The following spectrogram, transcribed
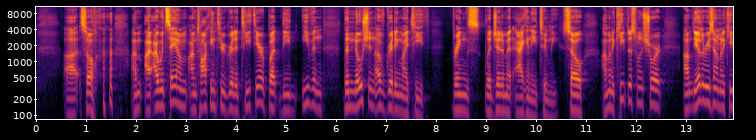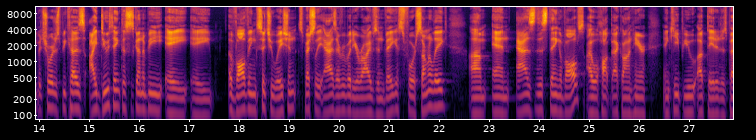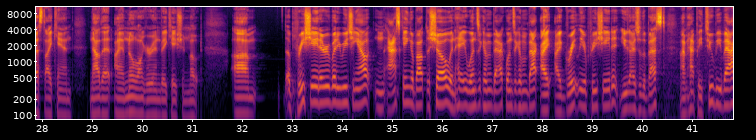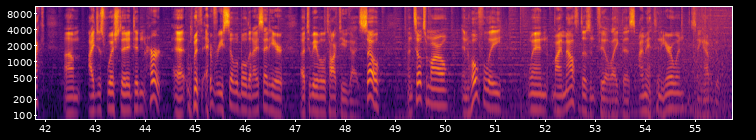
Uh, so I'm I, I, would say I'm I'm talking through gritted teeth here, but the even the notion of gritting my teeth brings legitimate agony to me. So I'm gonna keep this one short. Um, the other reason I'm going to keep it short is because I do think this is going to be a a evolving situation, especially as everybody arrives in Vegas for Summer League. Um, and as this thing evolves, I will hop back on here and keep you updated as best I can now that I am no longer in vacation mode. Um, appreciate everybody reaching out and asking about the show and hey, when's it coming back? When's it coming back? I, I greatly appreciate it. You guys are the best. I'm happy to be back. Um, I just wish that it didn't hurt uh, with every syllable that I said here uh, to be able to talk to you guys. So until tomorrow, and hopefully when my mouth doesn't feel like this, I'm Anthony Irwin saying have a good one.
